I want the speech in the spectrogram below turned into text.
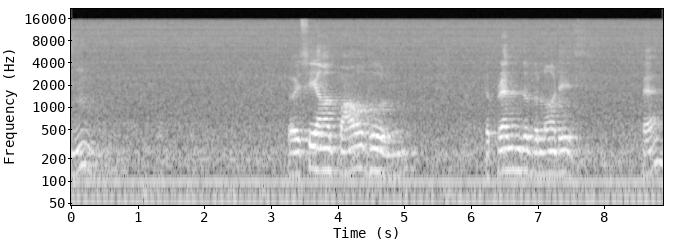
Hmm. So you see how powerful the presence of the Lord is. Yeah?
